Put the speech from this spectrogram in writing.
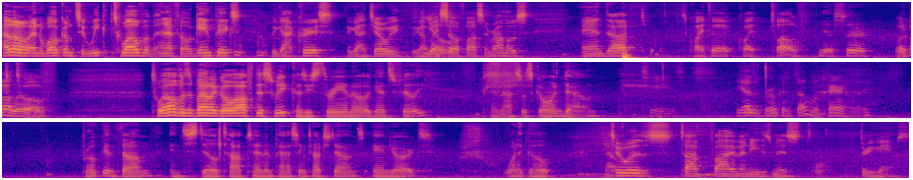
Hello and welcome to week 12 of NFL Game Picks. We got Chris, we got Joey, we got Yo. myself, Austin Ramos, and uh, it's quite a, quite 12. Yes, sir. What Week about 12? 12 is about to go off this week because he's 3 and 0 against Philly. And that's what's going down. Jesus. He has a broken thumb, apparently. Broken thumb and still top 10 in passing touchdowns and yards. What a goat. No. Tua's top five and he's missed three games.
